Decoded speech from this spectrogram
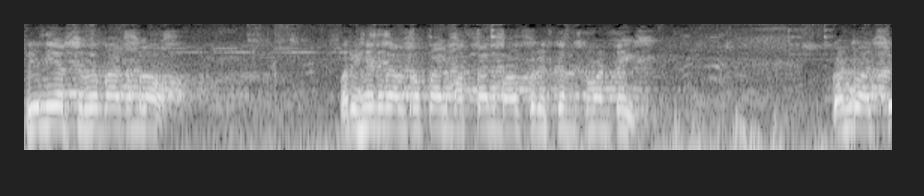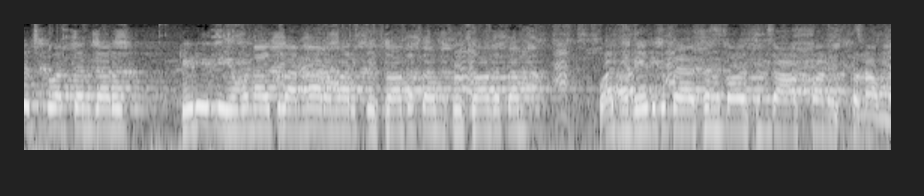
సీనియర్స్ విభాగంలో పదిహేను వేల రూపాయల మొత్తాన్ని బహుకరిస్తున్నటువంటి గండు అచ్యుత్ వర్ధన్ గారు టీడీపీ యువ నాయకులు అన్నారు వారికి స్వాగతం సుస్వాగతం. వారిని వేదికపై ఆసనం కావాల్సిందిగా ఆహ్వానిస్తున్నాము.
